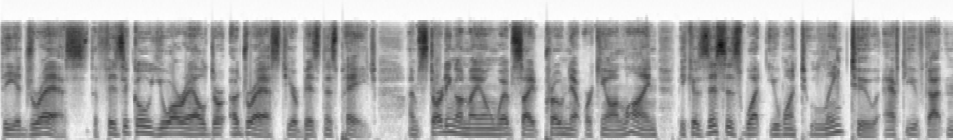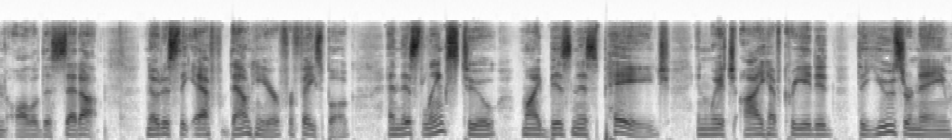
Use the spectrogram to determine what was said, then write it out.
the address, the physical URL address to your business page. I'm starting on my own website, Pro Networking Online, because this is what you want to link to after you've gotten all of this set up. Notice the F down here for Facebook, and this links to my business page in which I have created the username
